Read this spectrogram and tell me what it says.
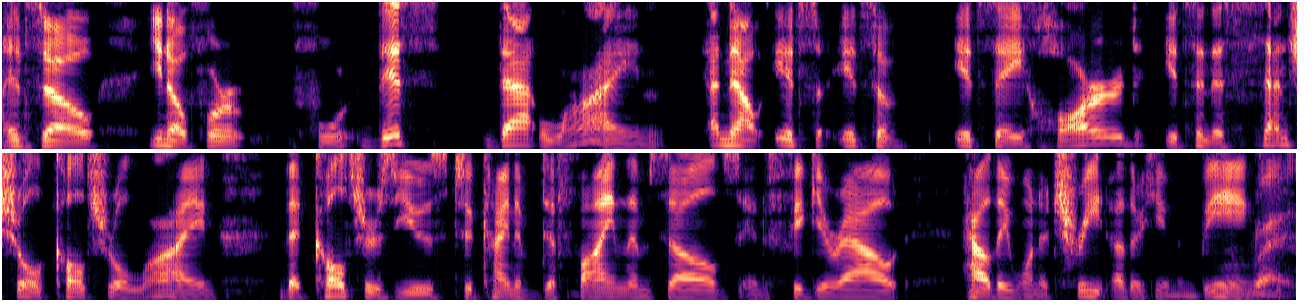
and so, you know, for for this that line and now it's it's a it's a hard it's an essential cultural line that cultures use to kind of define themselves and figure out how they want to treat other human beings. Right.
